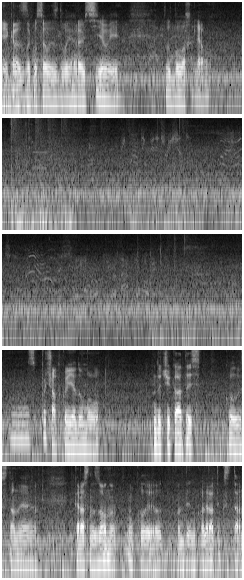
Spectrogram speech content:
якраз закусились двоє гравців і тут була халява. Спочатку я думав дочекатись, коли стане красна зона, ну, коли один квадратик стан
